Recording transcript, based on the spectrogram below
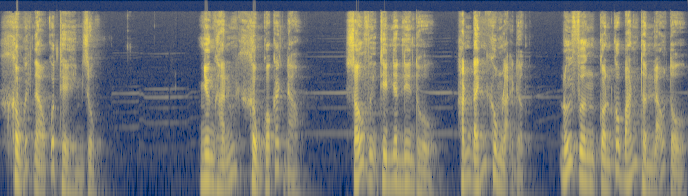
Không cách nào có thể hình dung. Nhưng hắn không có cách nào. Sáu vị thiên nhân liên thủ, Hắn đánh không lại được. Đối phương còn có bán thần lão tổ.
